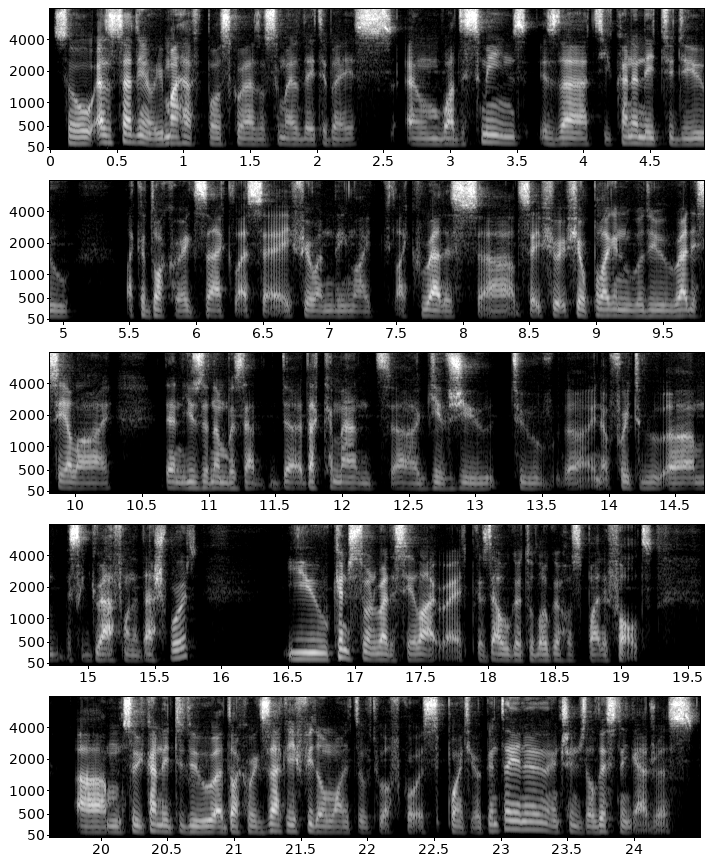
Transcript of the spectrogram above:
So as I said, you know, you might have Postgres or some other database. And what this means is that you kind of need to do like a Docker exec, let's say, if you're running like, like Redis, uh, say if, if your plugin will do Redis CLI, then use the numbers that the, that command uh, gives you to, uh, you know, for you to um, basically graph on a dashboard. You can just run Redis CLI, right? Because that will go to localhost by default. Um, so you kind of need to do a Docker exec if you don't want it to, to, of course, point to your container and change the listing address.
